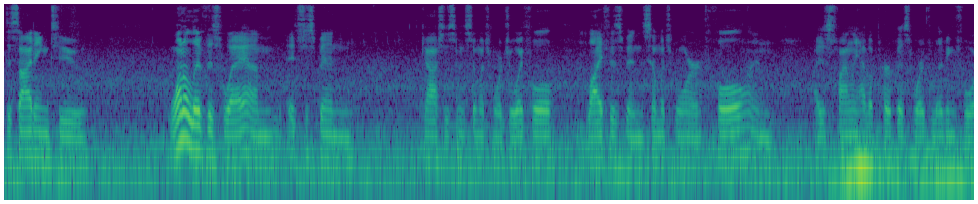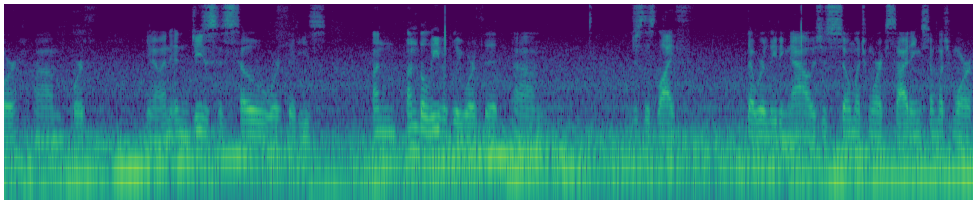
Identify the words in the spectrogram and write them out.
deciding to want to live this way, um, it's just been, gosh, it's been so much more joyful. Life has been so much more full, and I just finally have a purpose worth living for, um, worth, you know, and, and, Jesus is so worth it. He's un- unbelievably worth it. Um, just this life that we're leading now is just so much more exciting, so much more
